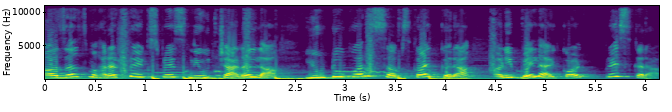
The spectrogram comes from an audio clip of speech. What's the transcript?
आजच महाराष्ट्र एक्सप्रेस न्यूज चॅनलला यूट्यूबवर सबस्क्राईब करा आणि बेल आयकॉन प्रेस करा.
